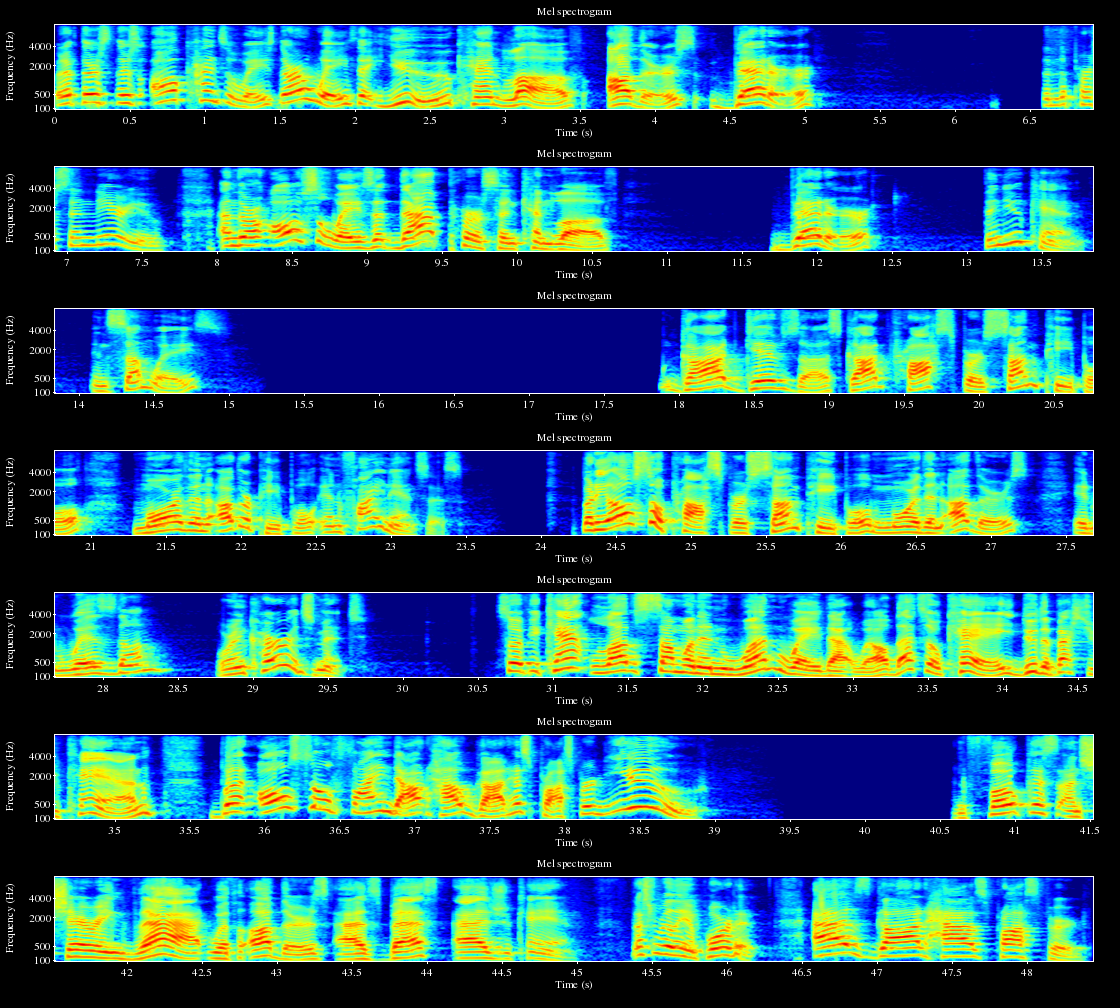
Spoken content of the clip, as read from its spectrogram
But if there's there's all kinds of ways there are ways that you can love others better than the person near you. And there are also ways that that person can love better than you can. In some ways god gives us god prospers some people more than other people in finances but he also prospers some people more than others in wisdom or encouragement. So if you can't love someone in one way that well, that's okay. Do the best you can, but also find out how God has prospered you. And focus on sharing that with others as best as you can. That's really important. As God has prospered,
